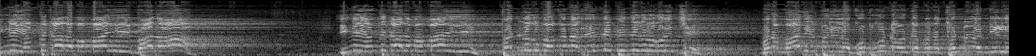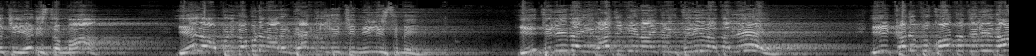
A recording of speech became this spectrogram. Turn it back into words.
ఇంకా ఎంతకాలం అమ్మా ఈ బాధ? ఇంకా ఎంతకాలం అమ్మా ఈ పండ్లకు పోకుండా రెండు బిందిగుల గురించి? మన మాదిగపల్లిలో కొట్టుకుంటా ఉంటే మన కన్నులో నీళ్ళు వచ్చి ఏడిస్తామా ఏదో అప్పటికప్పుడు నాలుగు ట్రాక్టర్లు తెచ్చి నీళ్ళు ఇస్తామే ఇది తెలియదా ఈ రాజకీయ నాయకులకి తెలియదా తల్లి? ఈ కడుపు కోత తెలియదా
